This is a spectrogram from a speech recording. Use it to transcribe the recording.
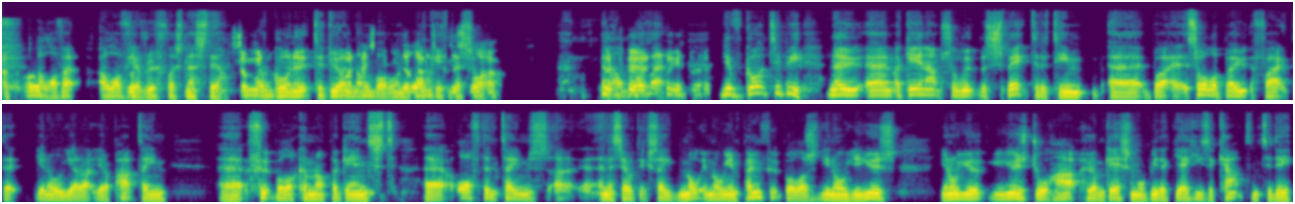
I love it. I love your ruthlessness there. Someone- You're going out to do a number on Buckie Thistle. I love it. You've got to be now. Um, again, absolute respect to the team, uh, but it's all about the fact that you know you're a, you're a part time uh, footballer coming up against. Uh, oftentimes uh, in the Celtic side, multi million pound footballers. You know, you use. You know, you, you use Joe Hart, who I'm guessing will be the yeah, he's the captain today,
